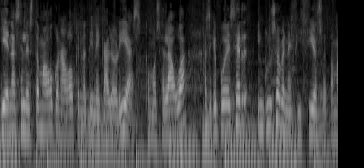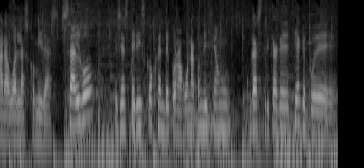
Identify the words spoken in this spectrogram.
llenas el estómago con algo que no tiene calorías, como es el agua, así que puede ser incluso beneficioso tomar agua en las comidas, salvo ese asterisco, gente con alguna condición gástrica que decía que puede...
